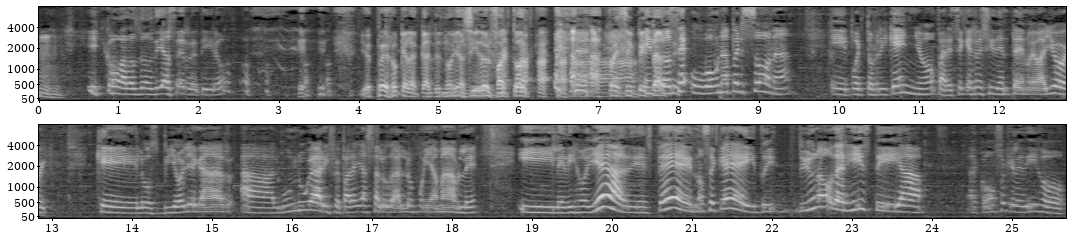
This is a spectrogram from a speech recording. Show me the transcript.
y como a los dos días se retiró. Yo espero que el alcalde no haya sido el factor precipitante. Entonces hubo una persona eh, puertorriqueño, parece que es residente de Nueva York, que los vio llegar a algún lugar y fue para allá a saludarlos muy amable y le dijo, yeah, este, no sé qué, do, do you know that he's the, uh, ¿cómo fue que le dijo?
